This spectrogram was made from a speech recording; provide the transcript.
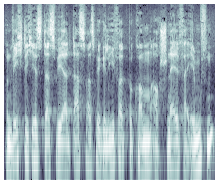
Und wichtig ist, dass wir das, was wir geliefert bekommen, auch schnell verimpfen.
